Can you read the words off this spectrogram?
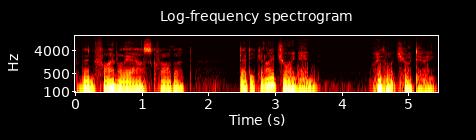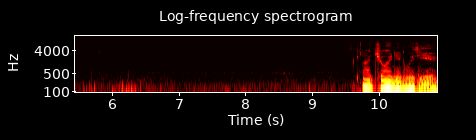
But then finally I ask Father, Daddy, can I join in with what you're doing? Can I join in with you?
